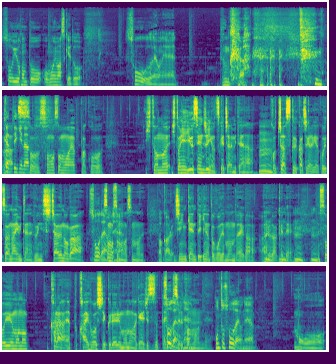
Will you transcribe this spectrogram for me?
そういう本当思いますけどそうだよね。文化 文化的な、まあそうそもそもやっぱこう人の人に優先順位をつけちゃうみたいな、うん。こっちは救う価値があるけどこいつはないみたいな風にしちゃうのがそうだよね。そもそもそのわかる。人権的なところで問題があるわけで、そういうものからやっぱ解放してくれるものが芸術だったりもすると思うんで、本当そうだよねも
